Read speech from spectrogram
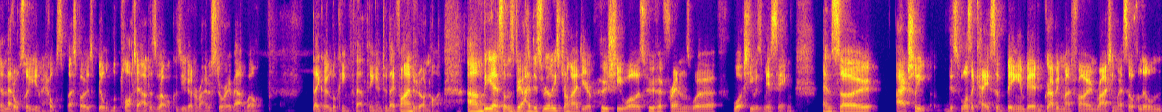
and that also, you know, helps, I suppose, build the plot out as well, because you're going to write a story about, well, they go looking for that thing and do they find it or not? Um, but yes, yeah, so it was. I had this really strong idea of who she was, who her friends were, what she was missing, and so I actually this was a case of being in bed, grabbing my phone, writing myself a little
